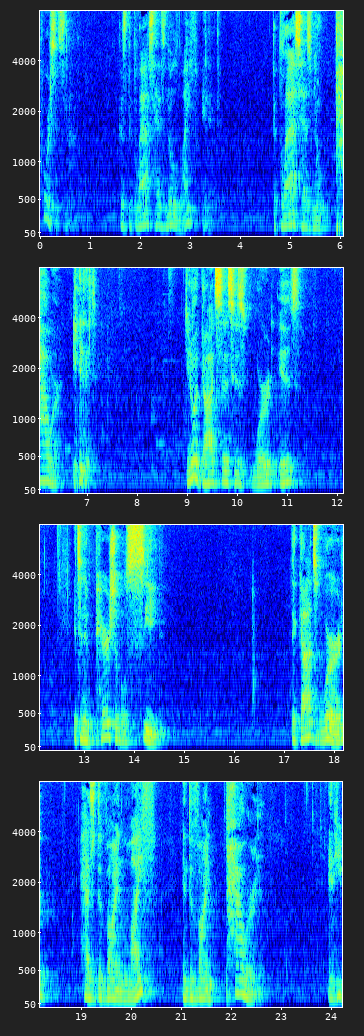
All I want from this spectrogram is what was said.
Of course it's not. Because the glass has no life in it, the glass has no power in it. Do you know what God says His word is? It's an imperishable seed that God's word has divine life and divine power in it. And he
